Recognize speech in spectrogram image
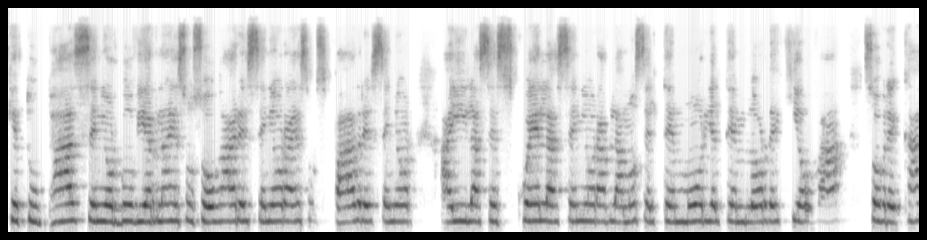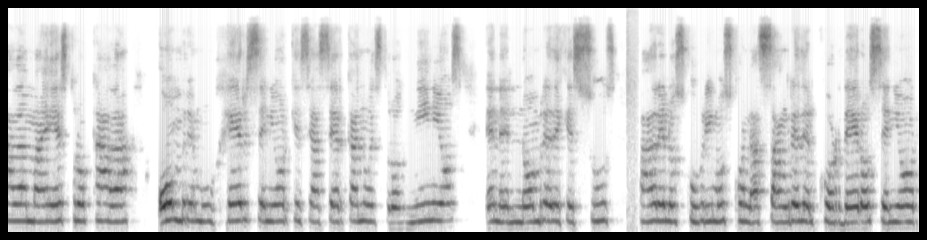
que tu paz, Señor, gobierna esos hogares, Señor, a esos padres, Señor. Ahí las escuelas, Señor, hablamos el temor y el temblor de Jehová sobre cada maestro, cada hombre, mujer, Señor, que se acerca a nuestros niños. En el nombre de Jesús, Padre, los cubrimos con la sangre del Cordero, Señor,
